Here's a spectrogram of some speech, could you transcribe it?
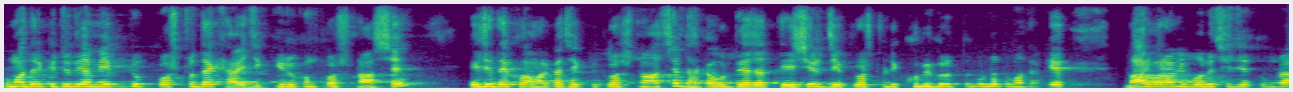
তোমাদেরকে যদি আমি একটু প্রশ্ন দেখাই যে কীরকম প্রশ্ন আসে, এই যে দেখো আমার কাছে একটি প্রশ্ন আছে, ঢাকা বোর্ড দুই হাজার তেইশের যে প্রশ্নটি খুবই গুরুত্বপূর্ণ, তোমাদেরকে বারবার আমি বলেছি যে তোমরা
